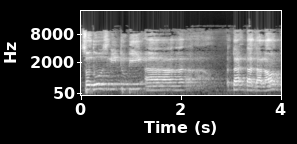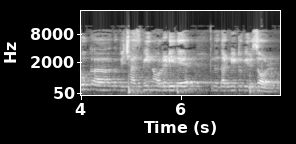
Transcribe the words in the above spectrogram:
so those need to be uh, the, the, the logbook uh, which has been already there that need to be resolved.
